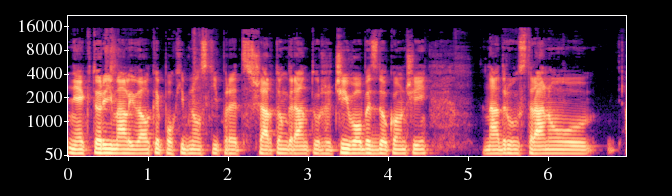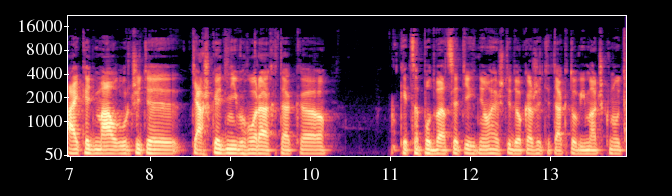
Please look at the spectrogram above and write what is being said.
niektorí mali veľké pochybnosti pred štartom Grand Tour, že či vôbec dokončí. Na druhú stranu, aj keď mal určite ťažké dni v horách, tak e, keď sa po 20 dňoch ešte dokážete takto vymačknúť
